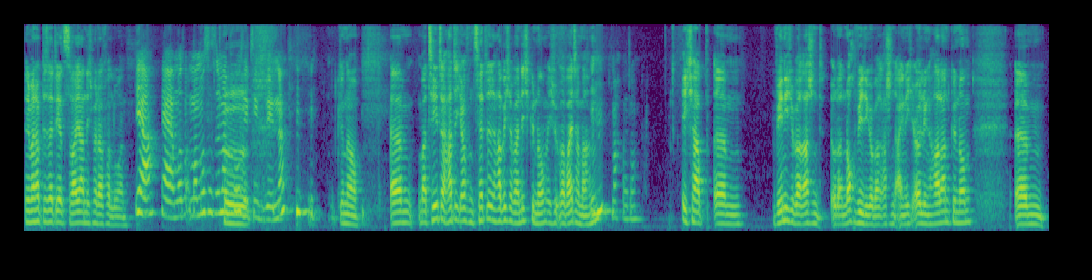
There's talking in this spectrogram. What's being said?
Immerhin habt ihr seit jetzt zwei Jahren nicht mehr da verloren. Ja, ja, man muss es immer Äh. positiv sehen, ne? Genau. Ähm, Mateta hatte ich auf dem Zettel, habe ich aber nicht genommen. Ich würde mal weitermachen. Mhm, mach weiter. Ich habe ähm, wenig überraschend oder noch weniger überraschend eigentlich Erling Haaland genommen. Ähm,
